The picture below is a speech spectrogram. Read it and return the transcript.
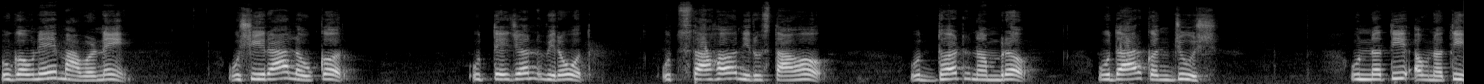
उगवणे मावळणे उशिरा लवकर. उत्तेजन विरोध उत्साह निरुत्साह उद्धट नम्र उदार कंजूष उन्नती अवनती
